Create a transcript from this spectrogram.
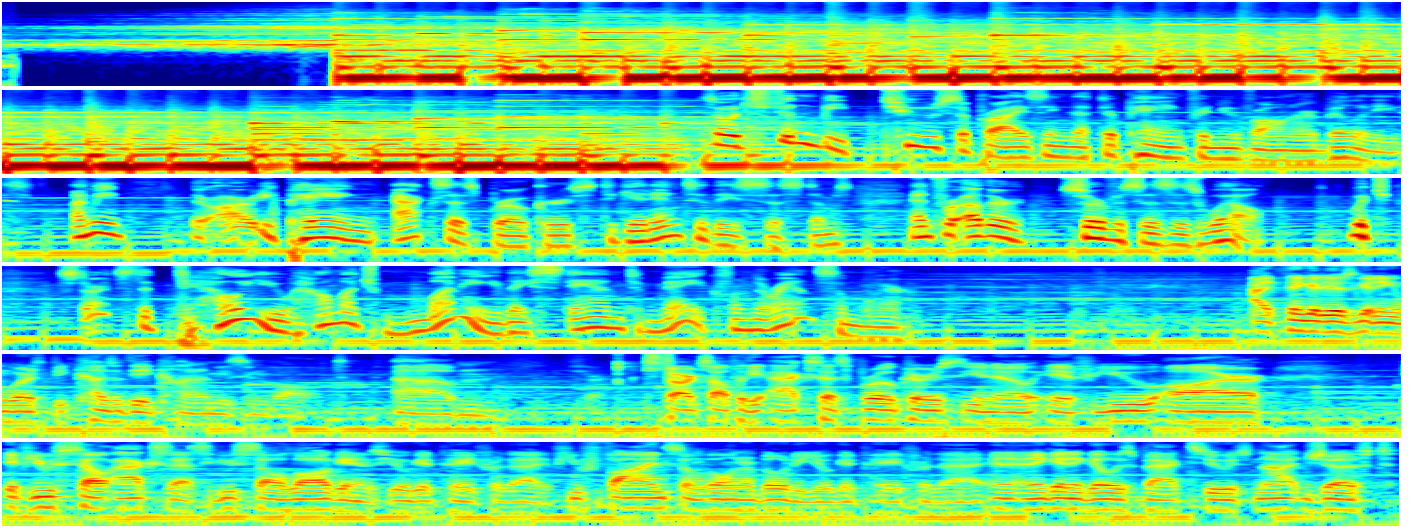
So it shouldn't be too surprising that they're paying for new vulnerabilities. I mean, they're already paying access brokers to get into these systems and for other services as well, which starts to tell you how much money they stand to make from the ransomware. I think it is getting worse because of the economies involved. Um, sure. Starts off with the access brokers. You know, if you are if you sell access, if you sell logins, you'll get paid for that. If you find some vulnerability, you'll get paid for that. And, and again, it goes back to it's not just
